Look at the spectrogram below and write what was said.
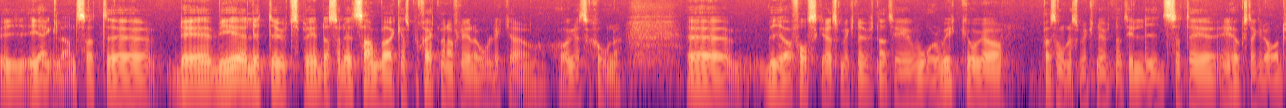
i, i England. Så att, uh, det, vi är lite utspridda, så det är ett samverkansprojekt mellan flera olika organisationer. vi har forskare som är knutna till Warwick och vi har personer som är knutna till Leeds, så det är i högsta grad.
